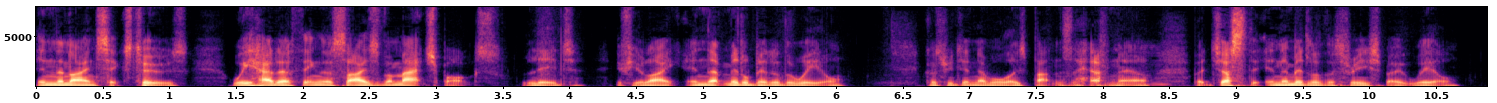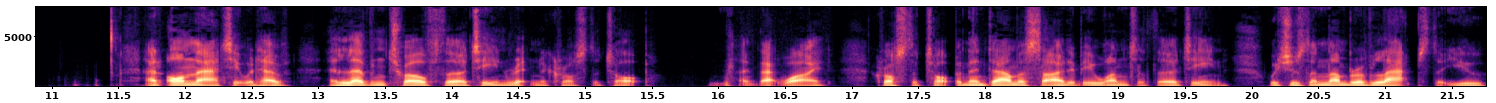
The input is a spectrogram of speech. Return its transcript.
in the 962s, we had a thing the size of a matchbox lid, if you like, in that middle bit of the wheel, because we didn't have all those buttons they have now, mm-hmm. but just in the middle of the three-spoke wheel. And on that, it would have 11, 12, 13 written across the top, like that wide, across the top. And then down the side, it'd be 1 to 13, which is the number of laps that you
